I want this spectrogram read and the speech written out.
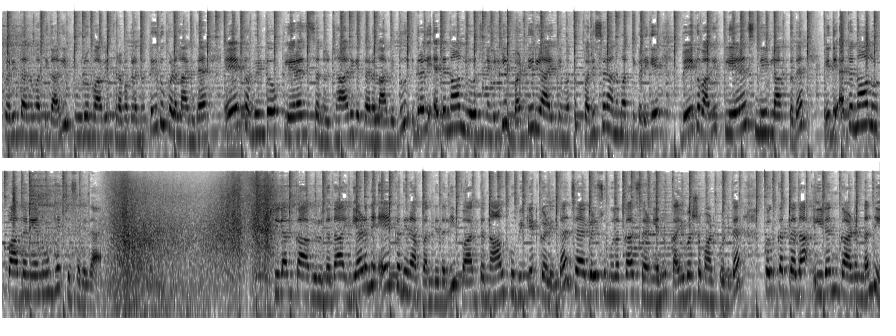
ತ್ವರಿತ ಅನುಮತಿಗಾಗಿ ಪೂರ್ವಭಾವಿ ಕ್ರಮಗಳನ್ನು ತೆಗೆದುಕೊಳ್ಳಲಾಗಿದೆ. ಏಕ ವಿಂಡೋ ಕ್ಲಿಯರೆನ್ಸ್ ಅನ್ನು ಜಾರಿಗೆ ತರಲಾಗಿದ್ದು, ಇದರಲ್ಲಿ ಎಥೆನಾಲ್ ಯೋಜನೆಗಳಿಗೆ ಬಡ್ಡಿ ರಿಯಾಯಿತಿ ಮತ್ತು ಪರಿಸರ ಅನುಮತಿಗಳಿಗೆ ವೇಗವಾಗಿ ಕ್ಲಿಯರೆನ್ಸ್ ನೀಡಲಾಗುತ್ತದೆ ಇದು ಎಥೆನಾಲ್ ಉತ್ಪಾದನೆಯನ್ನು ಹೆಚ್ಚಿಸಲಿದೆ. ಶ್ರೀಲಂಕಾ ವಿರುದ್ಧದ ಎರಡನೇ ಏಕದಿನ ಪಂದ್ಯದಲ್ಲಿ ಭಾರತ ನಾಲ್ಕು ವಿಕೆಟ್ಗಳಿಂದ ಜಯಗಳಿಸುವ ಮೂಲಕ ಸರಣಿಯನ್ನು ಕೈವಶ ಮಾಡಿಕೊಂಡಿದೆ. ಕೋಲ್ಕತ್ತಾದ ಈಡನ್ ಗಾರ್ಡನ್ನಲ್ಲಿ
